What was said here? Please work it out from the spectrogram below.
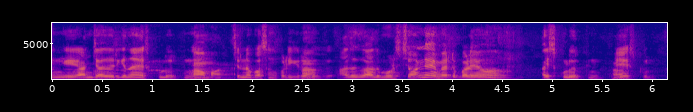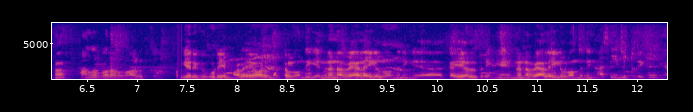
இங்கே அஞ்சாவது வரைக்கும் தான் ஸ்கூல் இருக்குங்க. ஆமாங்க. சின்ன பசங்க படிக்கிற அளவுக்கு. அதுக்கு அது முடிச்ச உடனே மேட்டுப்பாளையம் ஹை ஸ்கூல் இருக்குங்க பெரிய ஸ்கூல். அங்கே போகிறாங்க ஆளுக்கு இங்க இருக்கக்கூடிய மலைவாழ் மக்கள் வந்து என்னென்ன வேலைகள் வந்து நீங்க கையாளுறீங்க என்னென்ன வேலைகள் வந்து நீங்க செஞ்சுட்டு இருக்கீங்க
